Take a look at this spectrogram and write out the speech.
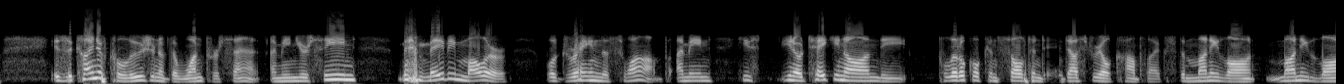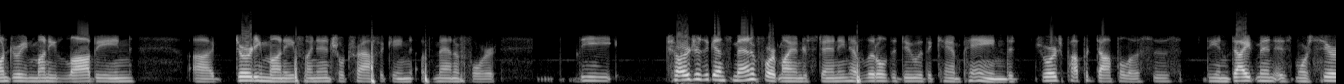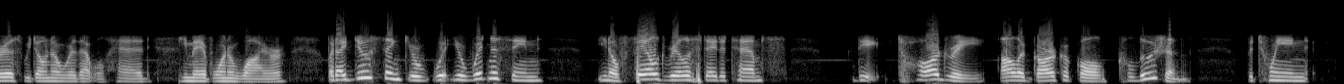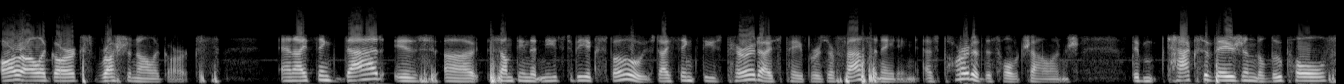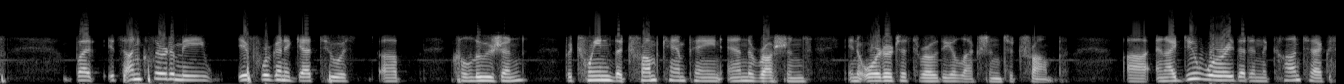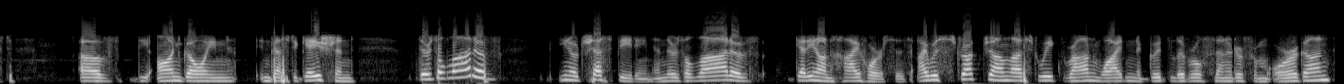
is the kind of collusion of the 1%. I mean, you're seeing maybe Mueller will drain the swamp. I mean, he's, you know, taking on the political consultant industrial complex, the money, money laundering, money lobbying, uh, dirty money, financial trafficking of Manafort. The charges against Manafort, my understanding, have little to do with the campaign. The George Papadopoulos is the indictment is more serious. We don't know where that will head. He may have worn a wire, but I do think you're you're witnessing, you know, failed real estate attempts, the tawdry oligarchical collusion between our oligarchs, Russian oligarchs. And I think that is uh, something that needs to be exposed. I think these Paradise Papers are fascinating as part of this whole challenge. The tax evasion, the loopholes, but it's unclear to me if we're going to get to a, a collusion between the Trump campaign and the Russians in order to throw the election to Trump. Uh, and I do worry that in the context of the ongoing investigation, there's a lot of, you know, chest beating and there's a lot of getting on high horses. I was struck, John, last week, Ron Wyden, a good liberal senator from Oregon,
